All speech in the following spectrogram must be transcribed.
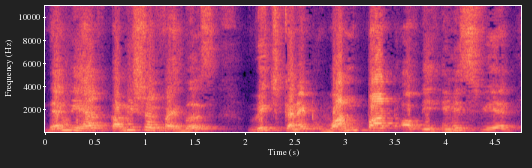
Then we have commissural fibers which connect one part of the hemisphere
